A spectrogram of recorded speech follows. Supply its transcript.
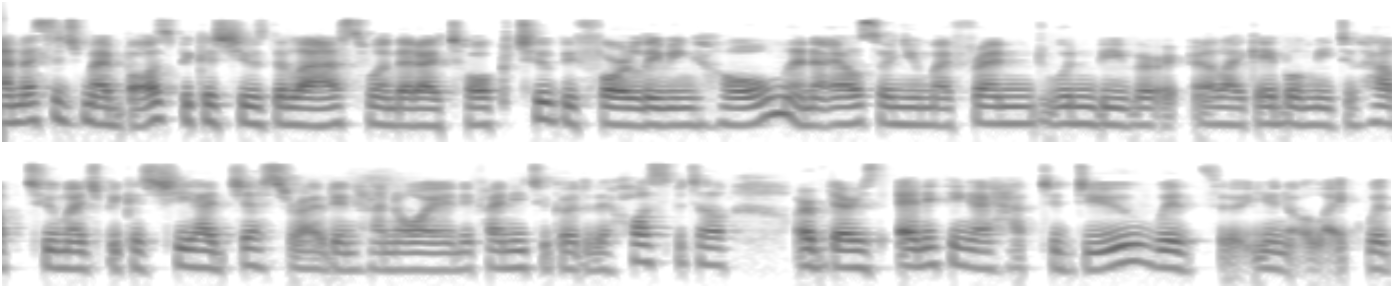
I messaged my boss because she was the last one that I talked to before leaving home, and I also knew my friend wouldn't be very uh, like able me to help too much because she had just arrived in Hanoi, and if I need to go to the hospital or if there's anything I have to do with uh, you know like with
